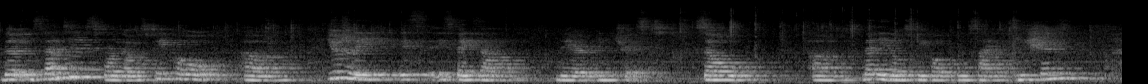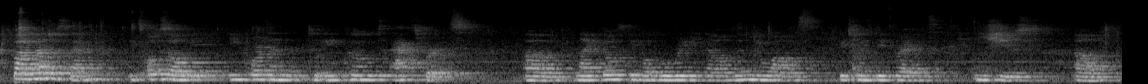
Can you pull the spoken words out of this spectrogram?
the incentives for those people, um, usually it's, is based on their interest. So um, many of those people who sign a petition, but not just them, it's also important to include experts, um, like those people who really know the nuance between different issues um,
